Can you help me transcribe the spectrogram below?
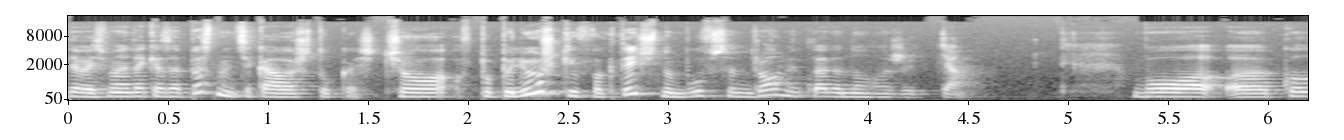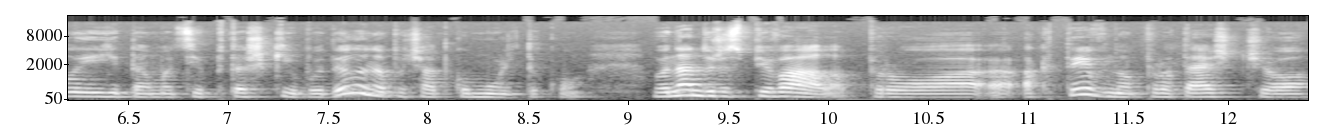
Дивись, в мене таке записана цікава штука, що в попелюшки фактично був синдром відкладеного життя. Бо е, коли її там оці пташки будили на початку мультику, вона дуже співала про е, активно про те, що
